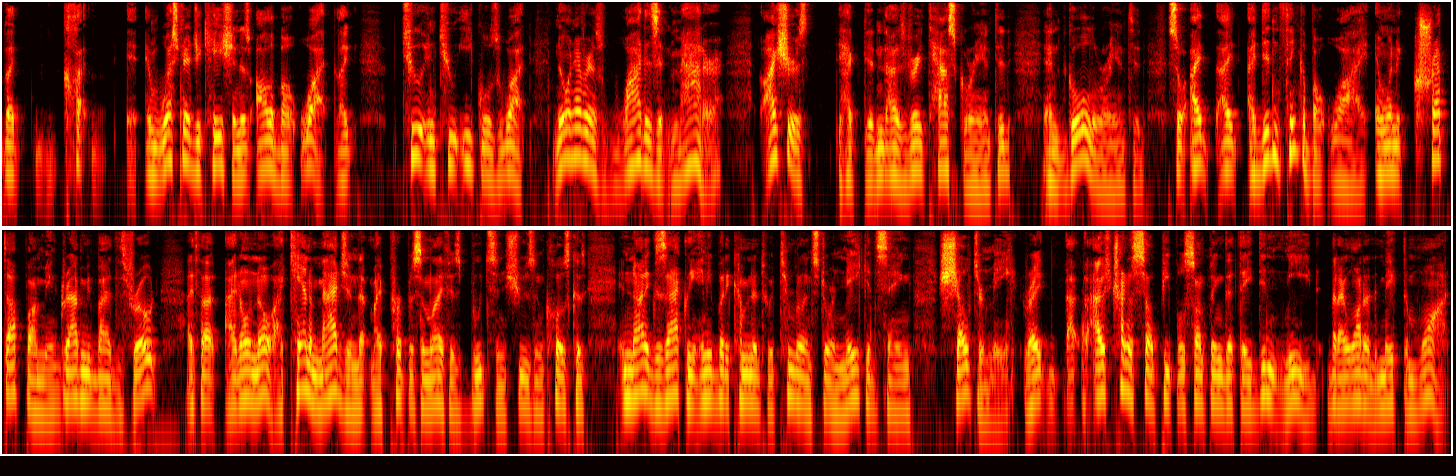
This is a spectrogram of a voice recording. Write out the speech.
Like, and Western education is all about what? Like, two and two equals what? No one ever asks, why does it matter? I sure as heck didn't. I was very task oriented and goal oriented. So I, I, I didn't think about why. And when it crept up on me and grabbed me by the throat, I thought, I don't know. I can't imagine that my purpose in life is boots and shoes and clothes because not exactly anybody coming into a Timberland store naked saying, shelter me, right? I, I was trying to sell people something that they didn't need, but I wanted to make them want.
